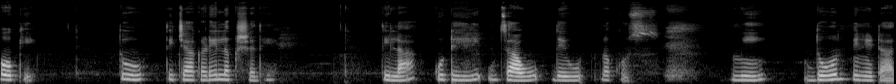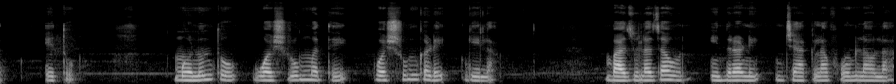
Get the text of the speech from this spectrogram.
ओके. तू तिच्याकडे लक्ष दे. तिला कुठेही जाऊ देऊ नकोस. मी दोन मिनिटात येतो. म्हणून तो वॉशरूममध्ये वॉशरूमकडे गेला. बाजूला जाऊन इंद्राने जॅकला फोन लावला.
